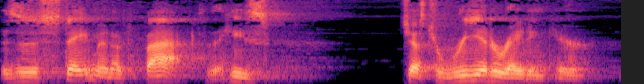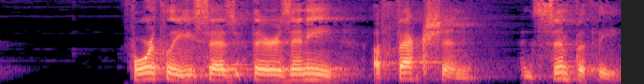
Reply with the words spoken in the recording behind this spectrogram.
This is a statement of fact that he's just reiterating here. Fourthly, he says if there is any affection and sympathy,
